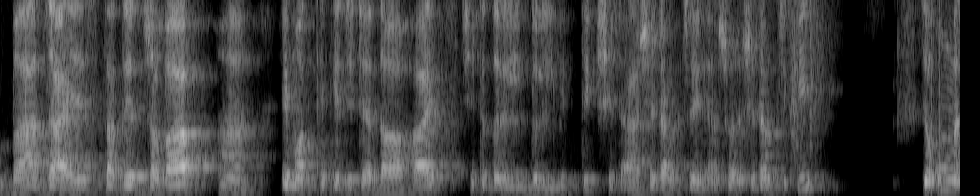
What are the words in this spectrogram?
বা জায়েজ, তাদের জবাব হ্যাঁ এই মত থেকে যেটা দেওয়া হয়, সেটা দলিল দলিল ভিত্তিক, সেটা সেটা হচ্ছে সেটা হচ্ছে কি? যে উম্মে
